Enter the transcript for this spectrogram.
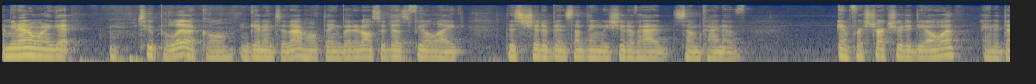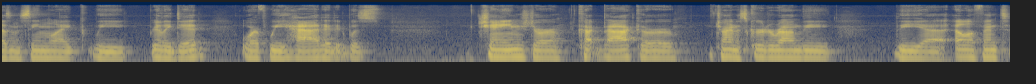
I mean, I don't want to get too political and get into that whole thing, but it also does feel like this should have been something we should have had some kind of infrastructure to deal with, and it doesn't seem like we really did. Or if we had it, it was changed or cut back or trying to skirt around the the uh, elephant,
